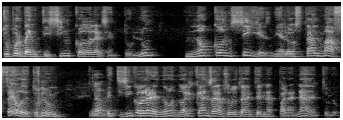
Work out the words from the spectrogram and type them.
Tú por 25 dólares en Tulum no consigues ni el hostal más feo de Tulum. No. 25 dólares no, no alcanzan absolutamente para nada en Tulum.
